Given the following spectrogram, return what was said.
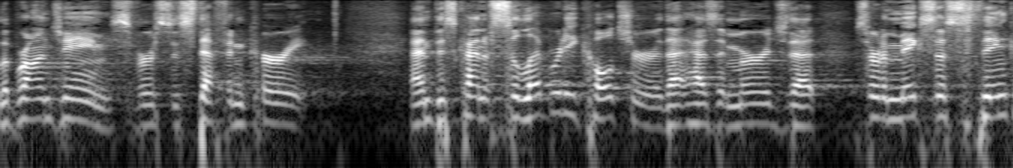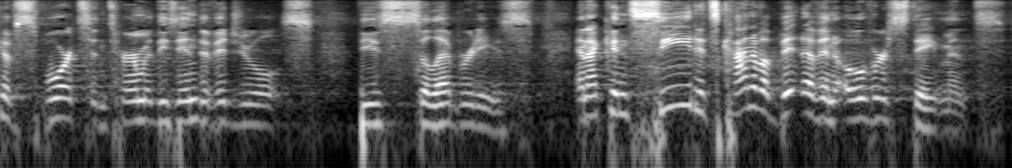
LeBron James versus Stephen Curry. And this kind of celebrity culture that has emerged that sort of makes us think of sports in terms of these individuals, these celebrities. And I concede it's kind of a bit of an overstatement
